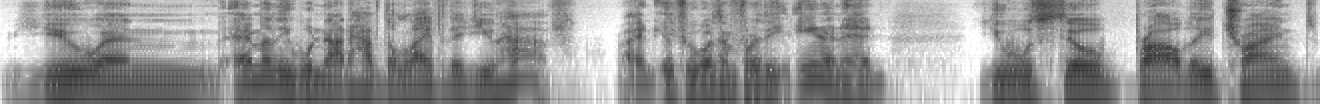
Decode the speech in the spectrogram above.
you and Emily would not have the life that you have, right? If it wasn't for the internet, you would still probably trying to,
